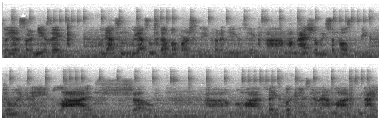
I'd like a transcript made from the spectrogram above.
so yeah, so the music, we got some we got some stuff up our sleeve for the music. Um, I'm actually supposed to be doing a live show um, on my Facebook and Instagram live tonight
